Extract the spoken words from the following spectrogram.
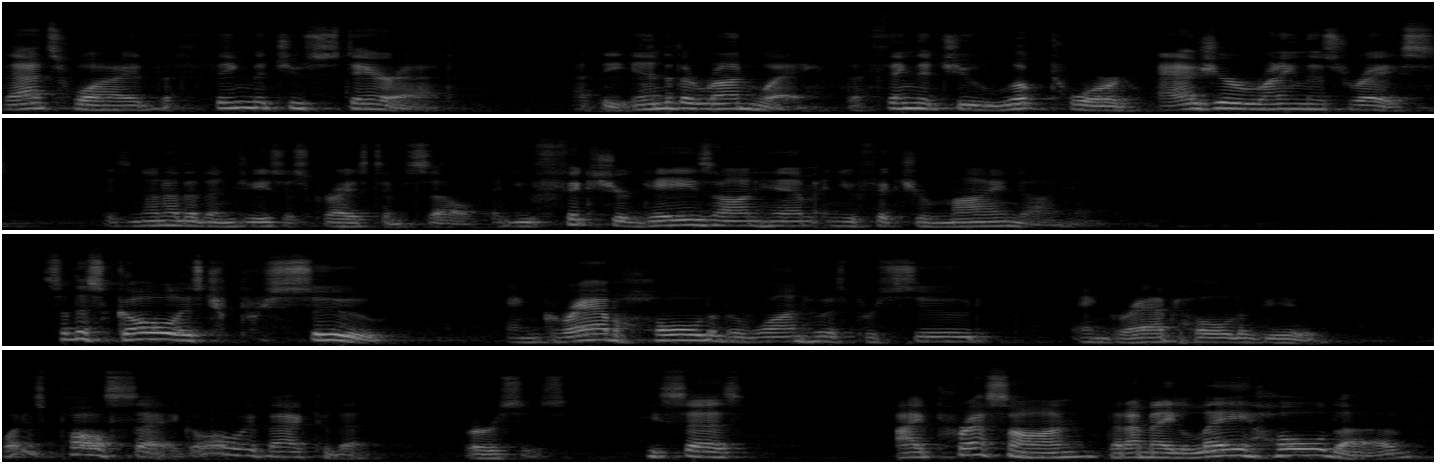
that's why the thing that you stare at at the end of the runway, the thing that you look toward as you're running this race, is none other than Jesus Christ Himself. And you fix your gaze on Him and you fix your mind on Him. So, this goal is to pursue and grab hold of the one who has pursued and grabbed hold of you. What does Paul say? Go all the way back to the verses. He says, I press on that I may lay hold of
